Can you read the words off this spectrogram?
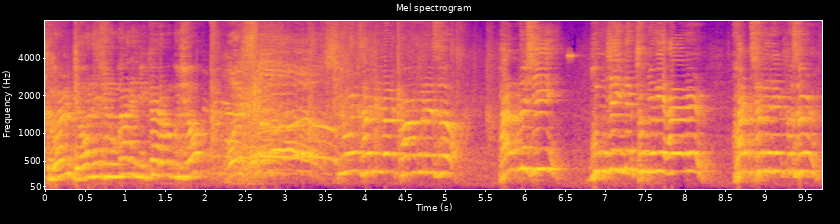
그걸 면해 주는 거 아닙니까, 여러분, 그죠? 10월 3일 날 광화문에서 반드시 문재인 대통령의 하야를 관철해낼 것을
